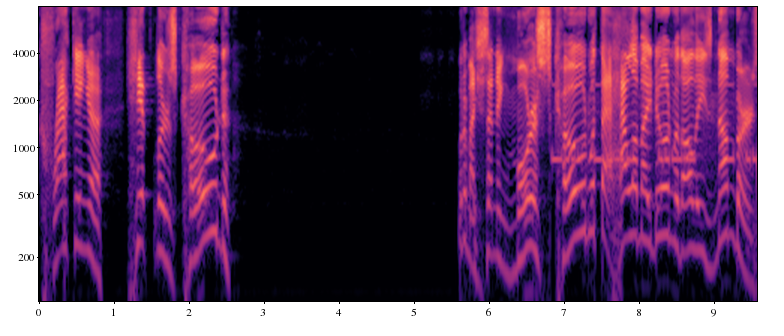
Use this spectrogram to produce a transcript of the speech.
Cracking a Hitler's code? What am I sending Morse code? What the hell am I doing with all these numbers?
